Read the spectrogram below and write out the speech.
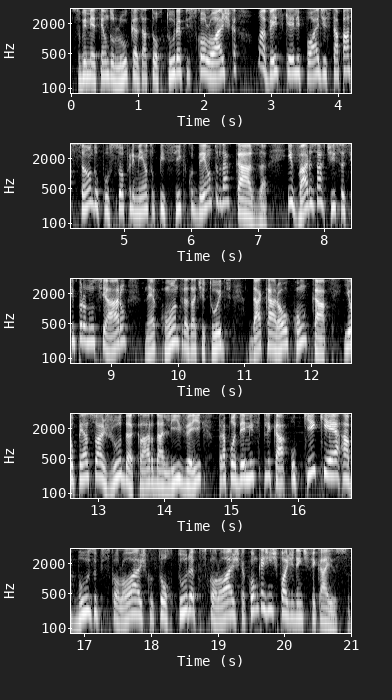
submetendo Lucas à tortura psicológica uma vez que ele pode estar passando por sofrimento psíquico dentro da casa. E vários artistas se pronunciaram né, contra as atitudes da Carol Conká. E eu peço ajuda, claro, da Lívia aí, para poder me explicar o que, que é abuso psicológico, tortura psicológica, como que a gente pode identificar isso?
